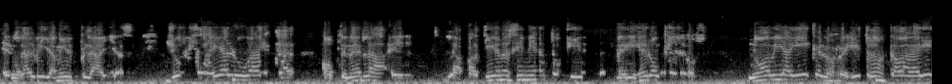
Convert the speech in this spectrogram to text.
el lugar Villamil Playas. Yo viajé al lugar a, obtener la, la partida de nacimiento y me dijeron que los, no había ahí, que los registros no estaban ahí.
